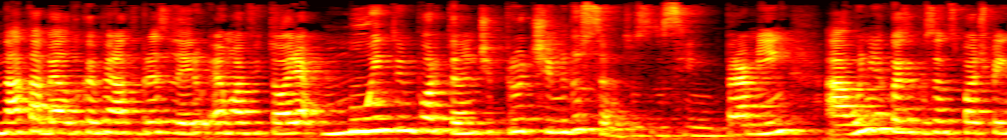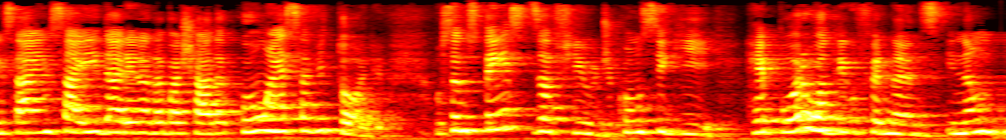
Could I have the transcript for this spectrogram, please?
na tabela do Campeonato Brasileiro é uma vitória muito importante para o time do Santos. Assim, para mim, a única coisa que o Santos pode pensar é em sair da Arena da Baixada com essa vitória. O Santos tem esse desafio de conseguir repor o Rodrigo Fernandes e não,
